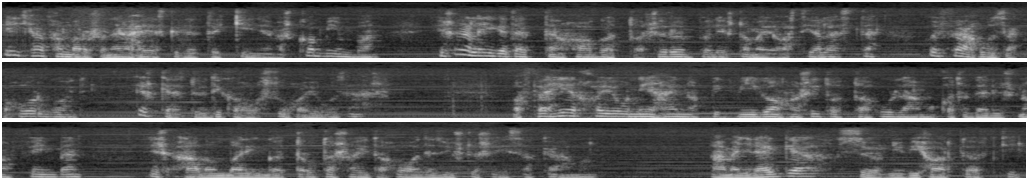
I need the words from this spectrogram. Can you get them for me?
így hát hamarosan elhelyezkedett egy kényelmes kabinban, és elégedetten hallgatta a csörömpölést, amely azt jelezte, hogy felhúzzák a horgonyt, és kezdődik a hosszú hajózás. A fehér hajó néhány napig vígan hasította a hullámokat a derűs napfényben, és álomba ringatta utasait a hold ezüstös éjszakában. Ám egy reggel szörnyű vihar tört ki.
